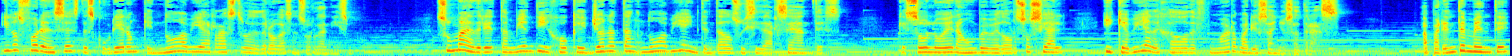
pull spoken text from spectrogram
y los forenses descubrieron que no había rastro de drogas en su organismo. Su madre también dijo que Jonathan no había intentado suicidarse antes, que solo era un bebedor social y que había dejado de fumar varios años atrás. Aparentemente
